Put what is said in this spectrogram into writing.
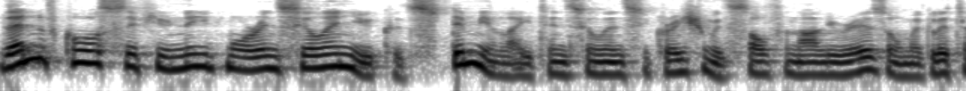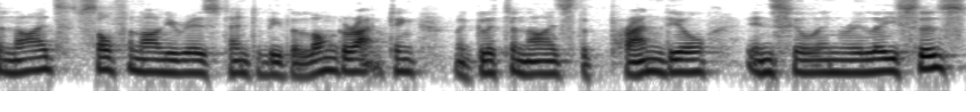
Then, of course, if you need more insulin, you could stimulate insulin secretion with sulfonylureas or meglitinides. Sulfonylureas tend to be the longer acting, meglitinides, the prandial insulin releases.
